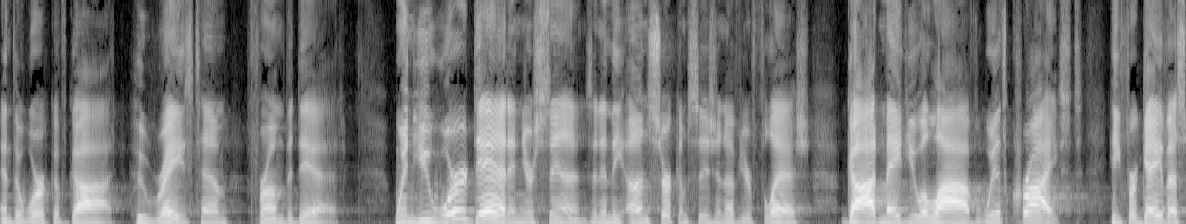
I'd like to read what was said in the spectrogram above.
in the work of God, who raised him from the dead. When you were dead in your sins and in the uncircumcision of your flesh, God made you alive with Christ he forgave us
